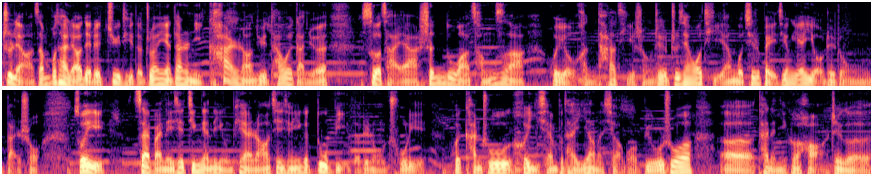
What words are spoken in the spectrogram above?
质量啊，咱不太了解这具体的专业，但是你看上去它会感觉色彩呀、深度啊、层次啊会有很大的提升。这个之前我体验过，其实北京也有这种感受。所以再把那些经典的影片，然后进行一个杜比的这种处理，会看出和以前不太一样的效果。比如说，呃，泰坦尼克号这个。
